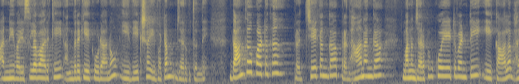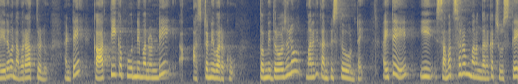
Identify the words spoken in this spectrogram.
అన్ని వయసుల వారికి అందరికీ కూడాను ఈ దీక్ష ఇవ్వటం జరుగుతుంది. దాంతోపాటుగా ప్రత్యేకంగా ప్రధానంగా మనం జరుపుకోయేటువంటి ఈ కాలభైరవ నవరాత్రులు అంటే కార్తీక పూర్ణిమ నుండి అష్టమి వరకు తొమ్మిది రోజులు మనకి కనిపిస్తూ ఉంటాయి. అయితే ఈ సంవత్సరం మనం గనక చూస్తే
